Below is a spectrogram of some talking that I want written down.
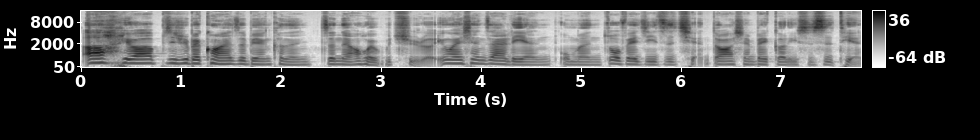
啊又要继续被困在这边，可能真的要回不去了。因为现在连我们坐飞机之前都要先被隔离十四天，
